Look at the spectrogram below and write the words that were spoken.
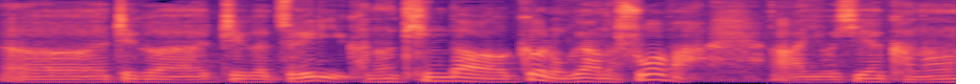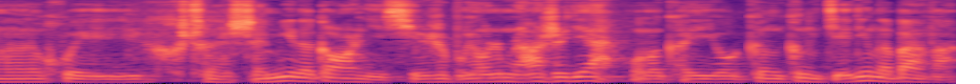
呃这个这个嘴里，可能听到各种各样的说法啊，有些可能会很神秘的告诉你，其实不用这么长时间，我们可以有更更捷径的办法。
